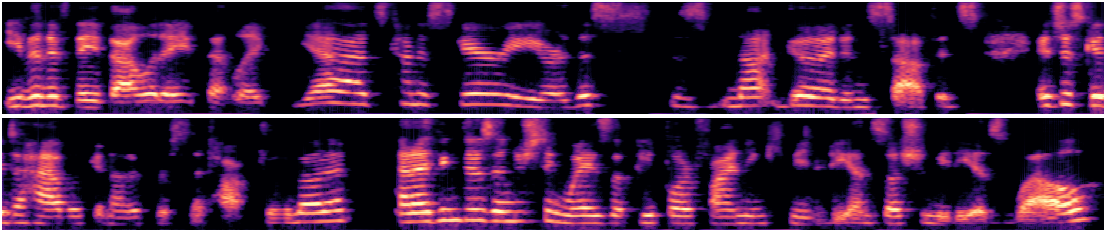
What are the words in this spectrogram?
even if they validate that, like, yeah, it's kind of scary or this is not good and stuff, it's it's just good to have like another person to talk to about it. And I think there's interesting ways that people are finding community on social media as well.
